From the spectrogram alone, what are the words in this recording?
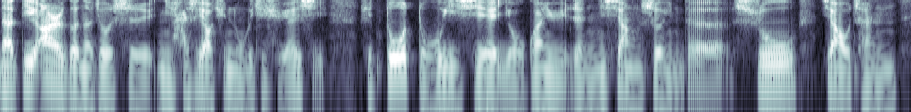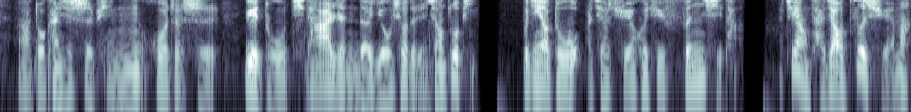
那第二个呢，就是你还是要去努力去学习，去多读一些有关于人像摄影的书教程啊，多看一些视频，或者是阅读其他人的优秀的人像作品。不仅要读，而且要学会去分析它，这样才叫自学嘛。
